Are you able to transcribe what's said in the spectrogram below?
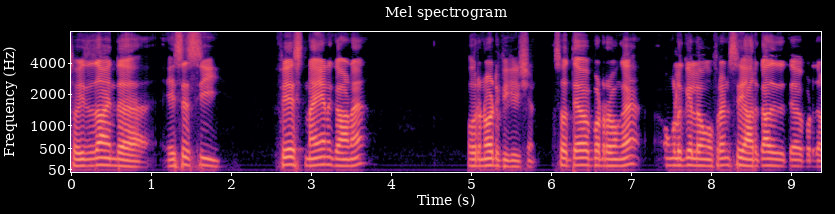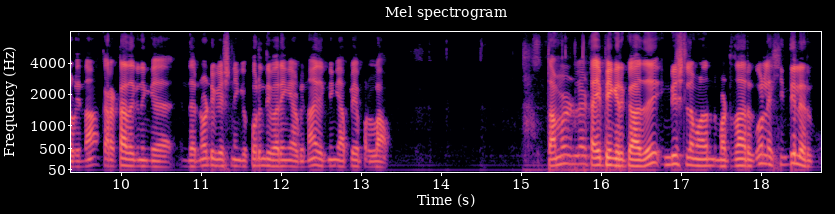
ஸோ இதுதான் இந்த எஸ்எஸ்சி ஃபேஸ் நயனுக்கான ஒரு நோட்டிஃபிகேஷன் ஸோ தேவைப்படுறவங்க உங்களுக்கு இல்லை உங்கள் ஃப்ரெண்ட்ஸ் யாருக்காவது இது தேவைப்படுது அப்படின்னா கரெக்டாக அதுக்கு நீங்கள் இந்த நோட்டிஃபிகேஷன் நீங்கள் பொருந்தி வரீங்க அப்படின்னா இதுக்கு நீங்கள் அப்ளை பண்ணலாம். தமிழில் டைப்பிங் இருக்காது இங்கிலீஷில் மட்டும்தான் இருக்கும் இல்லை ஹிந்தியில் இருக்கும்.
